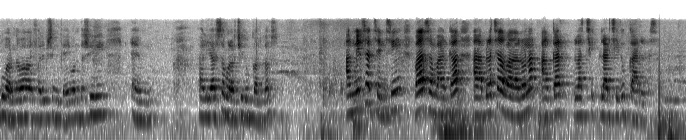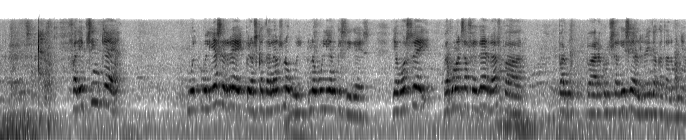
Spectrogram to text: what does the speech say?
governava el Felip V i van decidir eh, aliar-se amb l'arxiduc Carles. El 1705 va desembarcar a la platja de Badalona el car l'arxiduc Carles. Felip V volia ser rei, però els catalans no, vol, no volien que sigués. Llavors ell va començar a fer guerres per, per, per aconseguir ser el rei de Catalunya.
